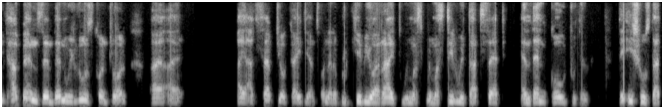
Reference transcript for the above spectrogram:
It happens, and then we lose control. I I, I accept your guidance, Honorable Kibi. You are right. We must we must deal with that set and then go to the the issues that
